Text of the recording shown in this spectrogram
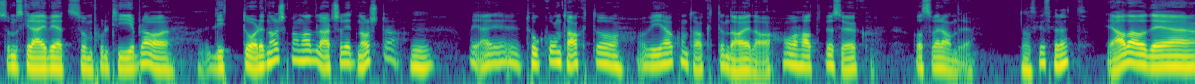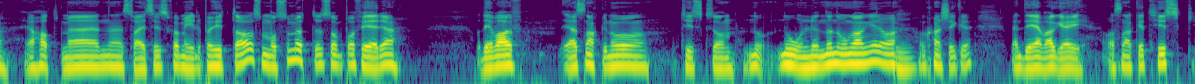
som skrev i et som politiblad, litt dårlig norsk, men han hadde lært seg litt norsk. da. Mm. Og jeg tok kontakt, og, og vi har kontakt en dag i dag, og har hatt besøk hos hverandre. Ganske sprøtt. Ja da, og det, jeg har hatt med en sveitsisk familie på hytta, som også møttes sånn på ferie. Og det var Jeg snakker noe tysk sånn no, noenlunde noen ganger, og, Mm. og kanskje ikke. Men det var gøy. Å snakke tysk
